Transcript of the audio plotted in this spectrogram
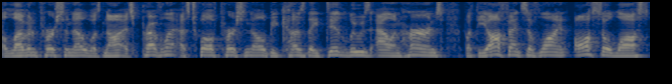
11 personnel was not as prevalent as 12 personnel because they did lose Allen Hurns, but the offensive line also lost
